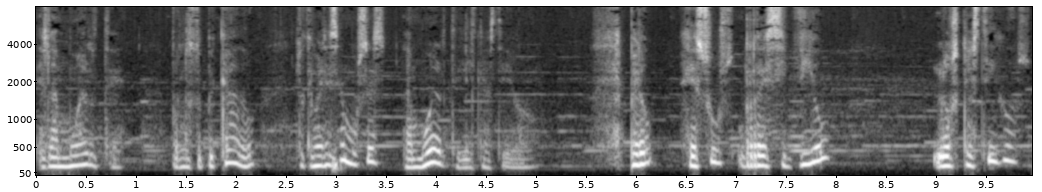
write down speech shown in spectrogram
es la muerte. Por nuestro pecado, lo que merecemos es la muerte y el castigo. Pero Jesús recibió los castigos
